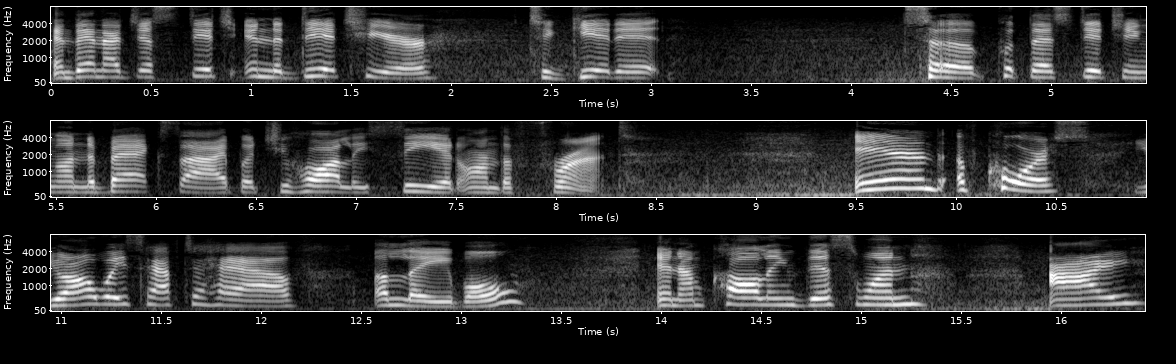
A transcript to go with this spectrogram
And then I just stitch in the ditch here to get it to put that stitching on the back side but you hardly see it on the front. And of course you always have to have a label. And I'm calling this one Eye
